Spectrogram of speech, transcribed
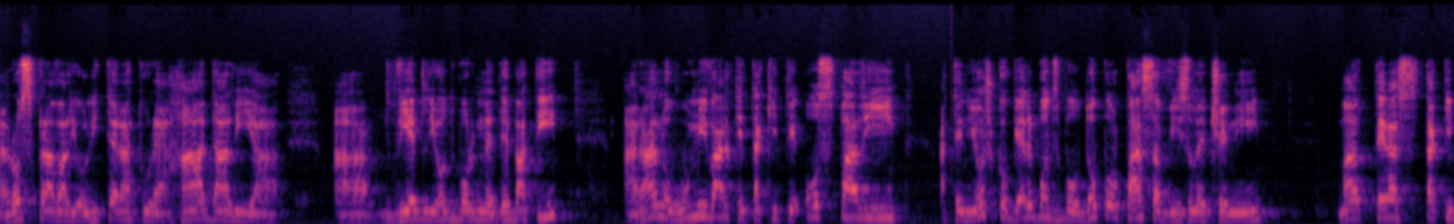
rozprávali o literatúre a hádali a, a viedli odborné debaty. a ráno v umývarke taký tie ospalý a ten Joško Gerboc bol do pol pása vyzlečený, mal teraz taký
